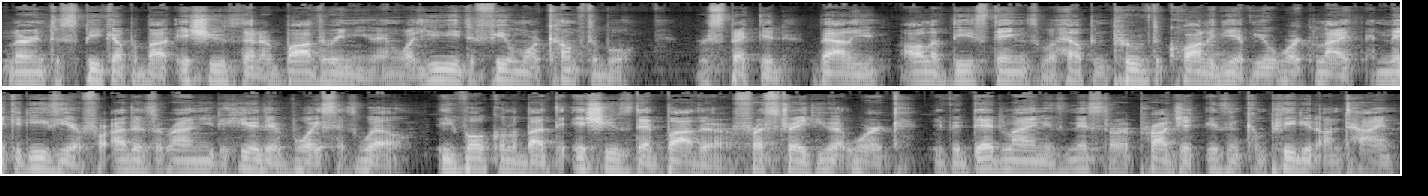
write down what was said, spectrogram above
Learn to speak up about issues that are bothering you and what you need to feel more comfortable, respected, valued. All of these things will help improve the quality of your work life and make it easier for others around you to hear their voice as well. Be vocal about the issues that bother or frustrate you at work. If a deadline is missed or a project isn't completed on time,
